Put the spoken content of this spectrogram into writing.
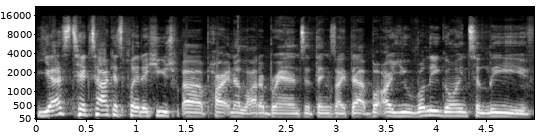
yes, TikTok has played a huge uh, part in a lot of brands and things like that, but are you really going to leave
